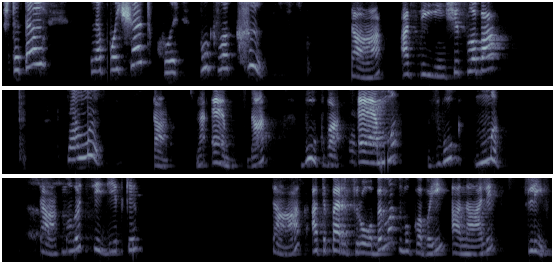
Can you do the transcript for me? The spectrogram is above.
Что там на початку буква К. Так, а всі інші слова? На М. Так, на М, да? Буква М, звук М. Так, молодці, дітки. Так, а тепер зробимо звуковий аналіз слів.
